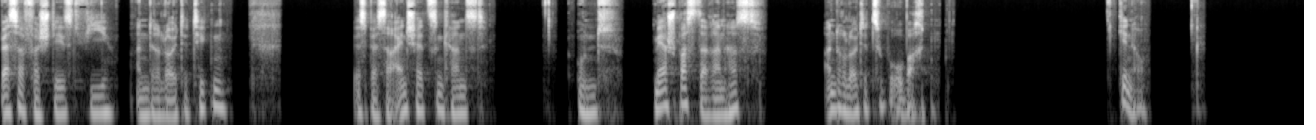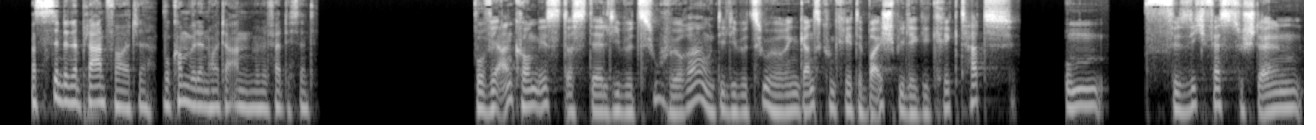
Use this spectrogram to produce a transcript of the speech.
besser verstehst, wie andere Leute ticken, es besser einschätzen kannst und mehr Spaß daran hast, andere Leute zu beobachten. Genau. Was ist denn dein Plan für heute? Wo kommen wir denn heute an, wenn wir fertig sind? Wo wir ankommen, ist, dass der liebe Zuhörer und die liebe Zuhörerin ganz konkrete Beispiele gekriegt hat, um für sich festzustellen,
